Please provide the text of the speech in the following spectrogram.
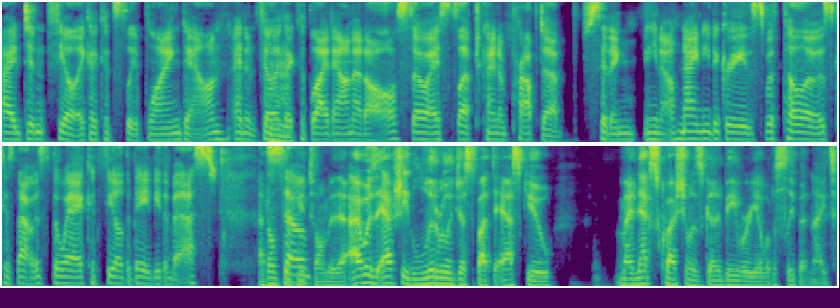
I didn't feel like I could sleep lying down. I didn't feel Mhm. like I could lie down at all. So I slept kind of propped up, sitting, you know, 90 degrees with pillows because that was the way I could feel the baby the best. I don't think you told me that. I was actually literally just about to ask you. My next question was going to be, were you able to sleep at night?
